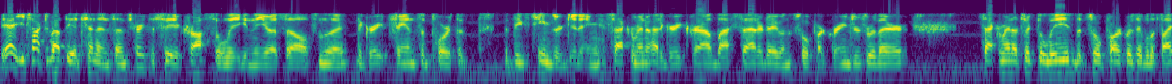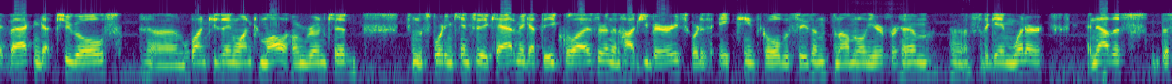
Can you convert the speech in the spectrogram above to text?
Yeah, you talked about the attendance, and it's great to see across the league in the USL some of the, the great fan support that, that these teams are getting. Sacramento had a great crowd last Saturday when the Swope Park Rangers were there. Sacramento took the lead, but Swope Park was able to fight back and got two goals. Um, Wan Kuzain Wan Kamal, a homegrown kid from the Sporting Kansas City Academy, got the equalizer, and then Hadji Barry scored his 18th goal of the season. Phenomenal year for him uh, for the game winner. And now this this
